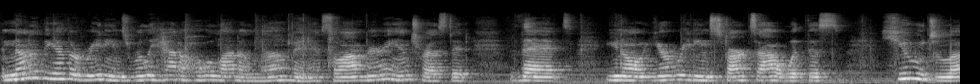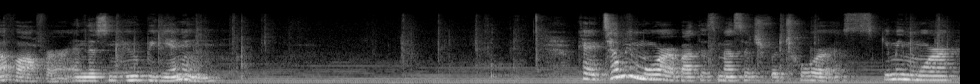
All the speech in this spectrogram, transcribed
None of the other readings really had a whole lot of love in it. So I'm very interested that, you know, your reading starts out with this huge love offer and this new beginning. Okay, tell me more about this message for Taurus. Give me more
